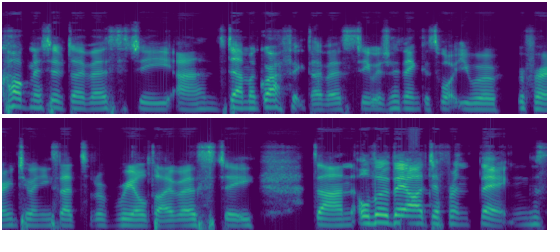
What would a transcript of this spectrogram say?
cognitive diversity and demographic diversity, which I think is what you were referring to when you said sort of real diversity, Dan, although they are different things,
